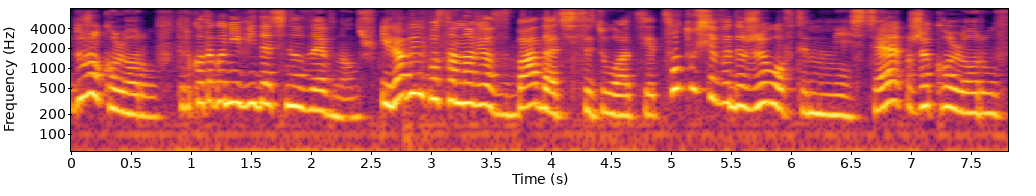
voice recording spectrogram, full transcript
dużo kolorów, tylko tego nie widać na zewnątrz. I Robin postanawia zbadać sytuację, co tu się wydarzyło w tym mieście, że kolorów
